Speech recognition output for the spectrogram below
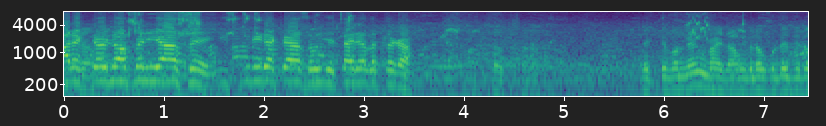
আর একটা হইল আপনার ইয়ে আছে স্পিরিট একটা আছে ওই যে চার হাজার টাকা। আচ্ছা আচ্ছা। দেখতে পারলেন ভাই দামগুলো বলে দিল।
